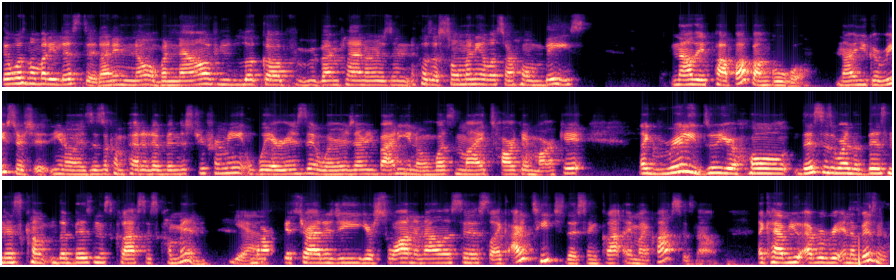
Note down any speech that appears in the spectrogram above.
there was nobody listed. I didn't know. But now if you look up event planners and because so many of us are home based, now they pop up on Google. Now you can research it. You know, is this a competitive industry for me? Where is it? Where is everybody? You know, what's my target market? Like really do your whole this is where the business come the business classes come in Yeah. market strategy, your SWOT analysis. Like I teach this in class in my classes now. Like, have you ever written a business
